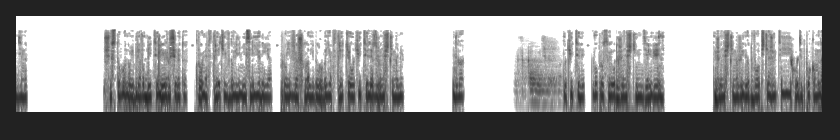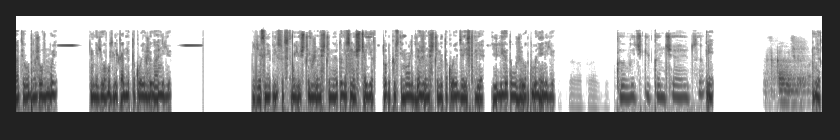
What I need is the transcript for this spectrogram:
Один. 6 ноября в обители рассвета, кроме встречи в долине слияния, произошла и долгая встреча учителя с женщинами. 2. Учитель, вопросы от женщин деревень. Женщина живет в общежитии и ходит по комнате обнаженной. У нее возникает такое желание. Если присутствующие женщины это не смущает, то допустимо ли для женщины такое действие, или это уже отклонение? Кавычки кончаются. 3. Нет,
